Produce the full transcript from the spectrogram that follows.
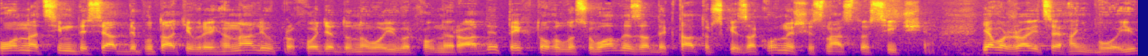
понад 70 депутатів регіоналів проходять до нової Верховної Ради, тих, хто голосували за диктаторські закони 16 січня. Я вважаю це ганьбою.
